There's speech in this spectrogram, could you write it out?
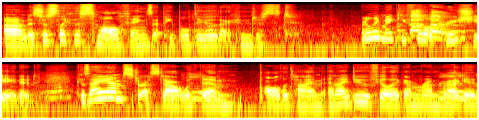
Um, it's just like the small things that people do that can just really make you feel appreciated. Because I am stressed out with them all the time, and I do feel like I'm run ragged.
